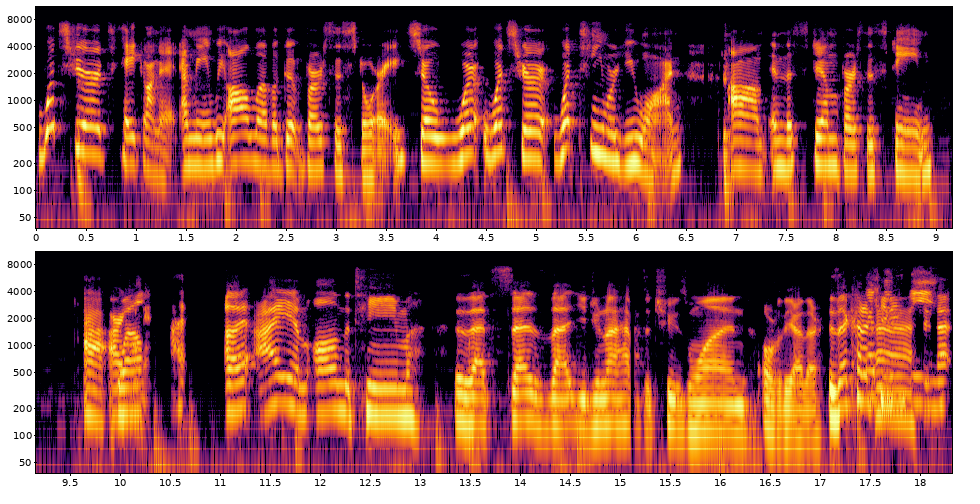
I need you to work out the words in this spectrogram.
What's your take on it? I mean, we all love a good versus story. So, what, what's your what team are you on um, in the STEM versus STEAM uh, Well, argument? I, I I am on the team that says that you do not have to choose one over the other. Is that kind of That's cheating? Is that,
